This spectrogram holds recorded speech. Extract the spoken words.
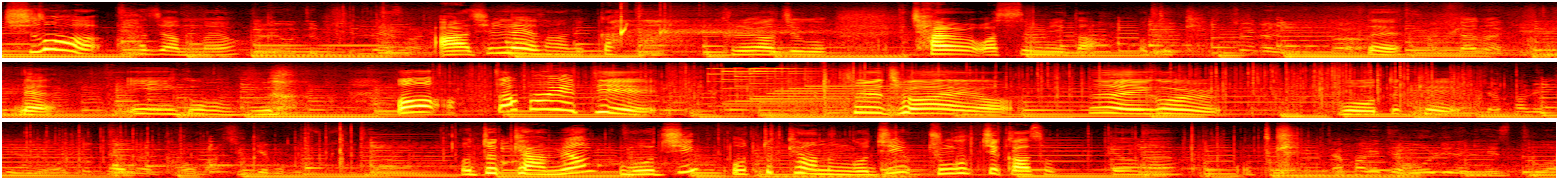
취소하지 않나요? 저희 어차피 실내에서 아 실내에서 하니까 그래가지고 잘 왔습니다. 어떻게? 촬영이니까 네. 간단하게 네. 이 이거 뭐야? 어 짜파게티. 저 좋아해요. 근데 이걸 뭐 어떻게 짜파게티를 어떻게 하면 더 맛있게 먹을 수 있을까? 어떻게 하면 뭐지? 어떻게 하는 거지? 중국집 가서 배우나요? 어떻게? 짜파게티에 어울리는 게스트와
